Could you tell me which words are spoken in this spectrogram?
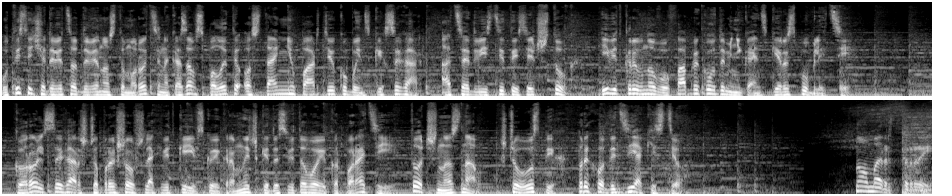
У 1990 році наказав спалити останню партію кубинських сигар, а це 200 тисяч штук, і відкрив нову фабрику в Домініканській республіці. Король сигар, що пройшов шлях від київської крамнички до світової корпорації, точно знав, що успіх приходить з якістю. Номер 3.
